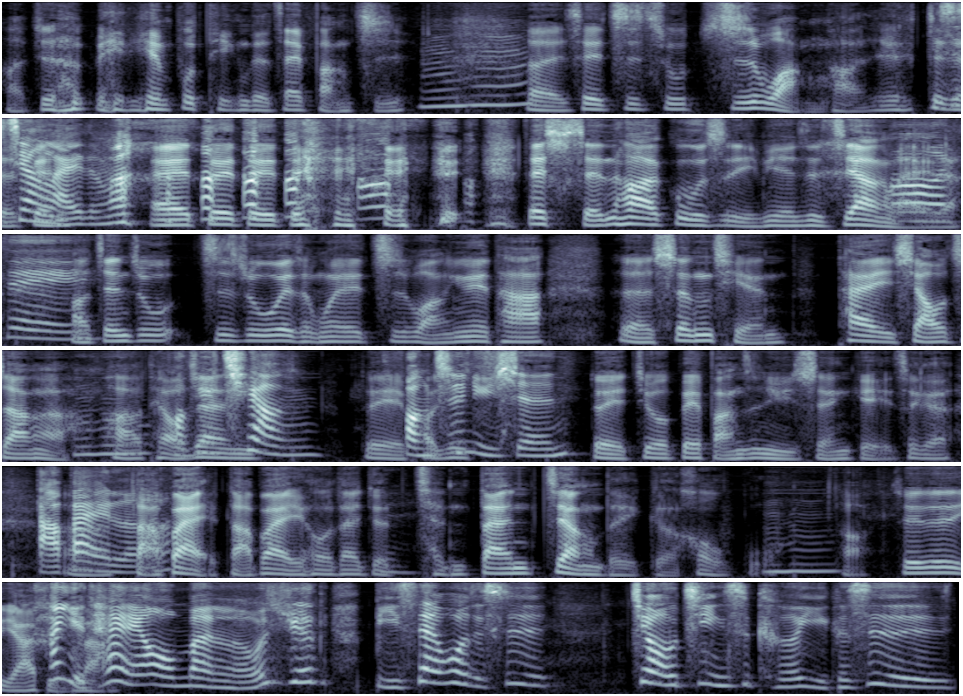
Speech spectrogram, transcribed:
啊，就是每天不停的在纺织，嗯哼，对，所以蜘蛛织网哈，这个是这样来的吗？哎，对对对，在神话故事里面是这样来的。哦、对，啊，珍珠蜘蛛为什么会织网？因为它呃生前太嚣张啊，嗯、啊挑战呛对纺织女神，对就被纺织女神给这个打败了，呃、打败打败以后，他就承担这样的一个后果。好、啊，所以这是雅典娜，他也太傲慢了。我就觉得比赛或者是较劲是可以，可是。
